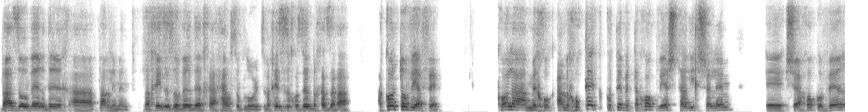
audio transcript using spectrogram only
ואז זה עובר דרך הפרלימנט, ואחרי זה זה עובר דרך ה-House of Lords, ואחרי זה זה חוזר בחזרה. הכל טוב ויפה. כל המחוק, המחוקק כותב את החוק, ויש תהליך שלם אה, שהחוק עובר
